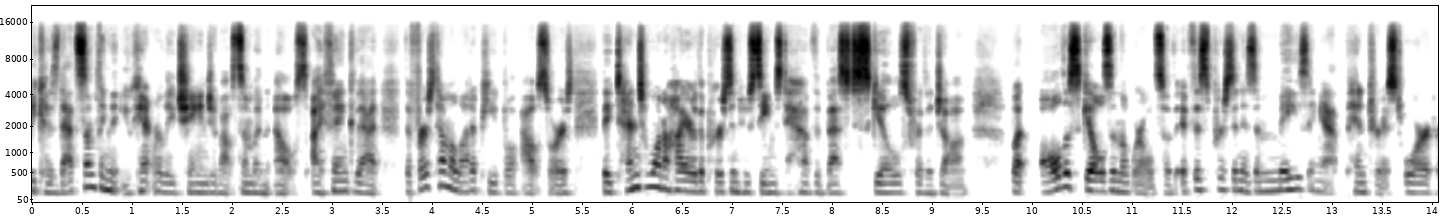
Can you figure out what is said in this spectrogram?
because that's something that you can't really change about someone else. I think that the first time a lot of people outsource, they tend to want to hire the person who seems to have the best skills for the job. But all the skills in the world, so if this person is amazing at Pinterest or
